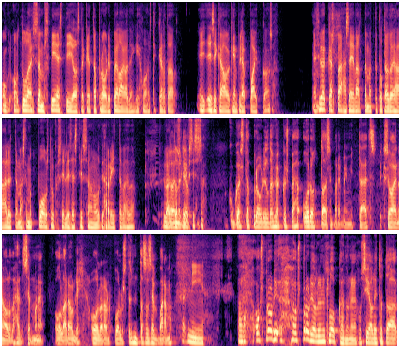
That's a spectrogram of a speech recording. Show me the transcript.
on, on, tulee semmoista viestiä jostakin, että Brody pelaa jotenkin huonosti kertaa. Ei, ei sekään oikein pidä paikkaansa. Mm. Et hyökkäyspäähän se ei välttämättä toteuta ihan älyttömästi, mutta puolustuksellisesti se on ollut ihan riittävän hyvä, hyvä tuossa Leafsissä kuka sitä Brodilta hyökkäyspäähän odottaa sen paremmin mitään. Et, eikö se aina ollut vähän semmoinen all around, all around puolustaja, nyt tasaisen varma. Niin. Äh, onko Brody, onks Brody ollut nyt loukkaantuneena, kun siellä oli tota,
